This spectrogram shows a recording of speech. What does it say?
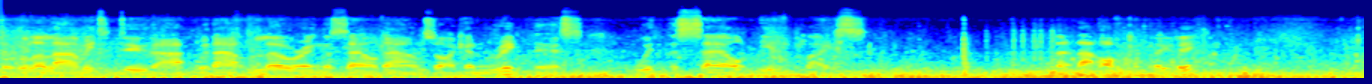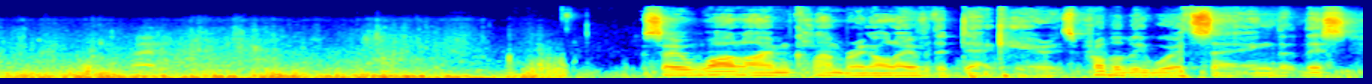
that will allow me to do that without lowering the sail down so I can rig this with the sail in place. Let that off completely. Then So while I'm clambering all over the deck here, it's probably worth saying that this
